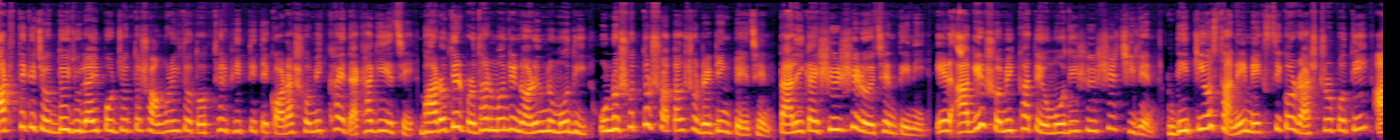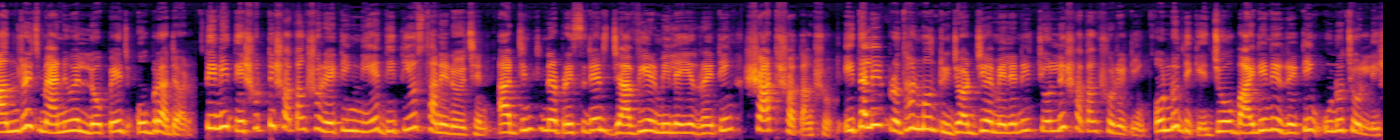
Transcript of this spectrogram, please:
আট থেকে চোদ্দই জুলাই পর্যন্ত সংগৃহীত তথ্যের ভিত্তিতে করা সমীক্ষায় দেখা গিয়েছে, ভারতের প্রধানমন্ত্রী নরেন্দ্র মোদী উনসত্তর শতাংশ রেটিং পেয়েছেন। তালিকায় শীর্ষে রয়েছেন তিনি। এর আগের সমীক্ষাতেও মোদী শীর্ষে ছিলেন। দ্বিতীয় স্থানে মেক্সিকোর রাষ্ট্রপতি আন্দ্রেজ ম্যানুয়েল লোপেজ ওব্রাডার তিনি তেষট্টি শতাংশ রেটিং নিয়ে দ্বিতীয় স্থানে রয়েছেন। আর্জেন্টিনার প্রেসিডেন্ট জাভিয়ার মিলেয়ের রেটিং ষাট শতাংশ। ইতালির প্রধানমন্ত্রী জর্জিয়া মেলেনির চল্লিশ শতাংশ রেটিং অন্যদিকে, জো বাইডেনের রেটিং উনচল্লিশ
